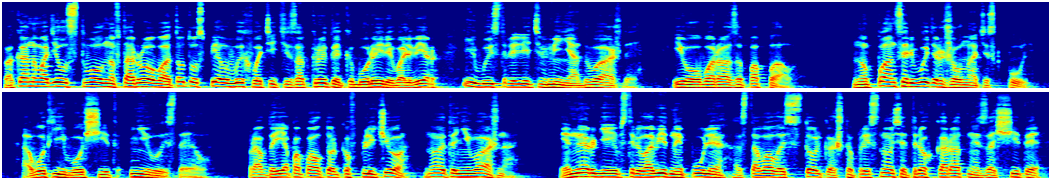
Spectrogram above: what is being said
Пока наводил ствол на второго, тот успел выхватить из открытой кобуры револьвер и выстрелить в меня дважды, и оба раза попал. Но панцирь выдержал натиск пуль, а вот его щит не выстоял. Правда, я попал только в плечо, но это не важно. Энергии в стреловидной пуле оставалось столько, что при сносе трехкаратной защиты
